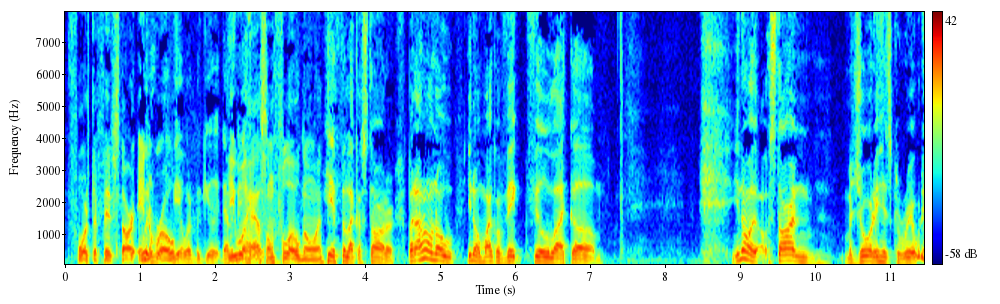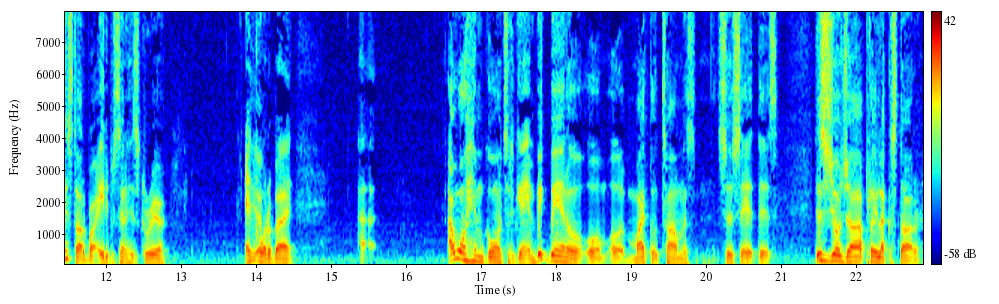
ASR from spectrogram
fourth or fifth start in a row. yeah, would be good. That'd he be will have some flow going. He'll feel like a starter. But I don't know, you know, Michael Vick feel like um you know, starting majority of his career, what did he start about 80% of his career at Yeah. quarterback? I, I want him going to the game. Big Ben or, or, or Michael Thomas should have said this. This is your job, play like a starter.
